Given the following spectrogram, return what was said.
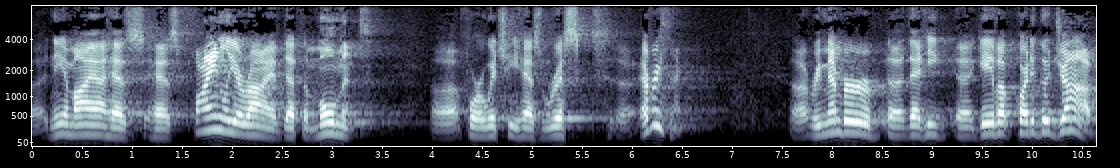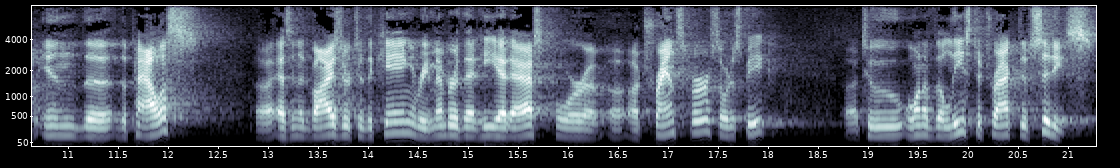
Uh, Nehemiah has, has finally arrived at the moment uh, for which he has risked uh, everything. Uh, remember uh, that he gave up quite a good job in the, the palace as an advisor to the king. Remember that he had asked for a, a, a transfer, so to speak, uh, to one of the least attractive cities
